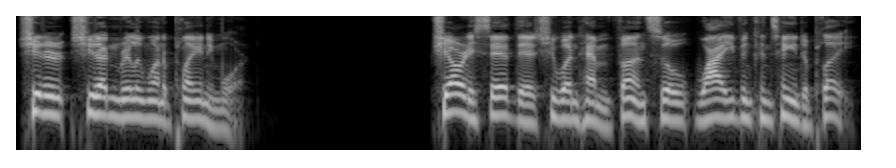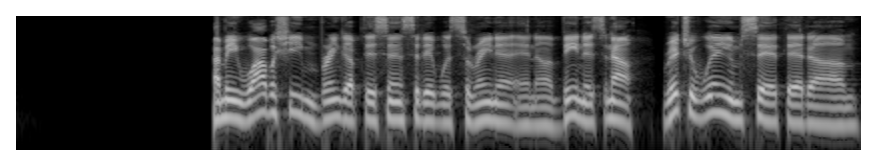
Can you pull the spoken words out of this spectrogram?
She, she doesn't really want to play anymore. She already said that she wasn't having fun, so why even continue to play? I mean, why would she even bring up this incident with Serena and uh, Venus? Now, Richard Williams said that um,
